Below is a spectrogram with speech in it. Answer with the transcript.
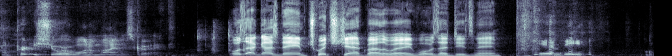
I'm pretty sure one of mine is correct. What was that guy's name? Twitch chat, by the way. What was that dude's name? KMD. oh,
